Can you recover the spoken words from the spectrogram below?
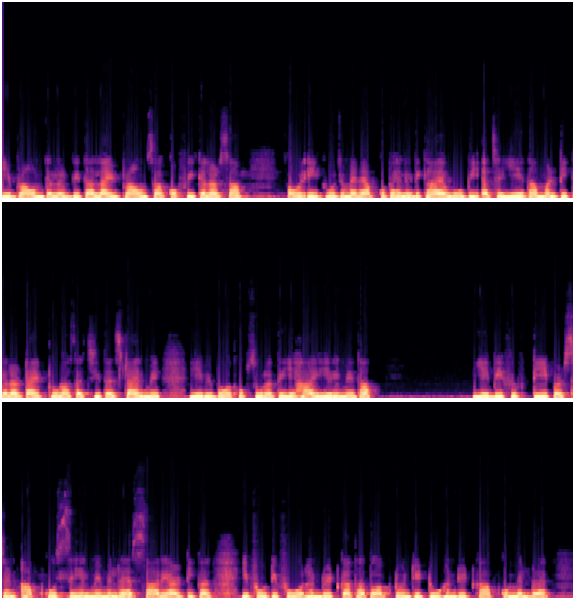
ये ब्राउन कलर भी था लाइट ब्राउन सा कॉफ़ी कलर सा। और एक वो जो मैंने आपको पहले दिखाया, वो भी। अच्छा ये था मल्टी कलर टाइप थोड़ा सा चीता स्टाइल में। ये भी बहुत खूबसूरत है। ये हाई हील में था। ये भी 50 परसेंट आपको सेल में मिल रहा है सारे आर्टिकल ये 4400 का था तो अब 2200 का आपको मिल रहा है।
